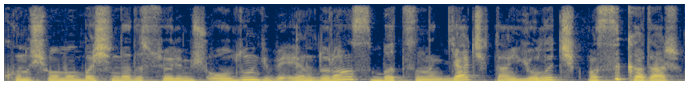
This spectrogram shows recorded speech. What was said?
konuşmamın başında da söylemiş olduğum gibi Endurance batının gerçekten yola çıkması kadar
